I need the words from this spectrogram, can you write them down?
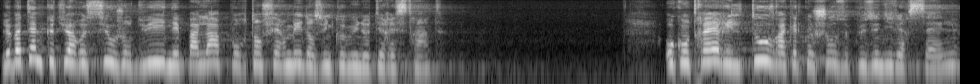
le baptême que tu as reçu aujourd'hui n'est pas là pour t'enfermer dans une communauté restreinte. Au contraire, il t'ouvre à quelque chose de plus universel,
